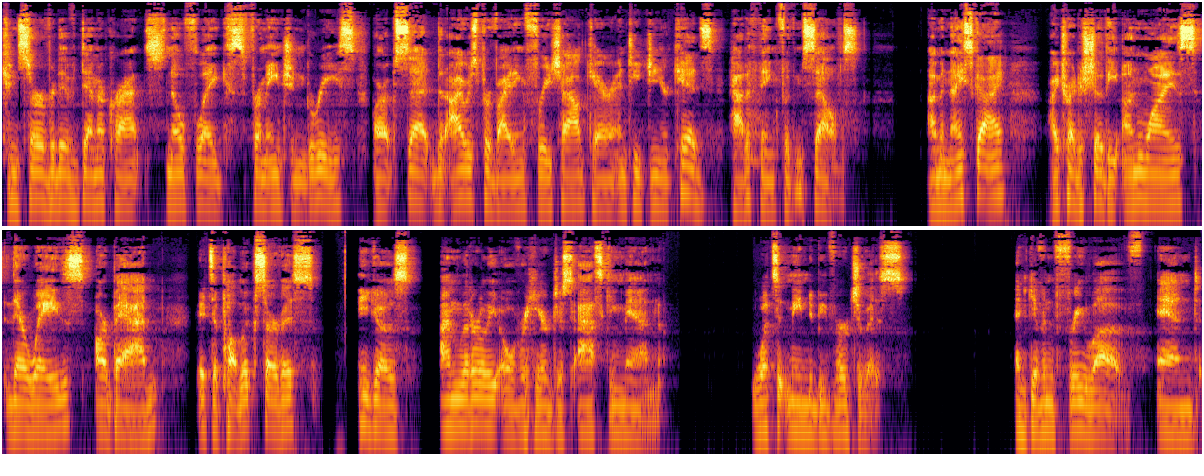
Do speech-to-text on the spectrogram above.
conservative Democrat snowflakes from ancient Greece are upset that I was providing free childcare and teaching your kids how to think for themselves. I'm a nice guy. I try to show the unwise their ways are bad. It's a public service. He goes, I'm literally over here just asking, man, what's it mean to be virtuous and given free love and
